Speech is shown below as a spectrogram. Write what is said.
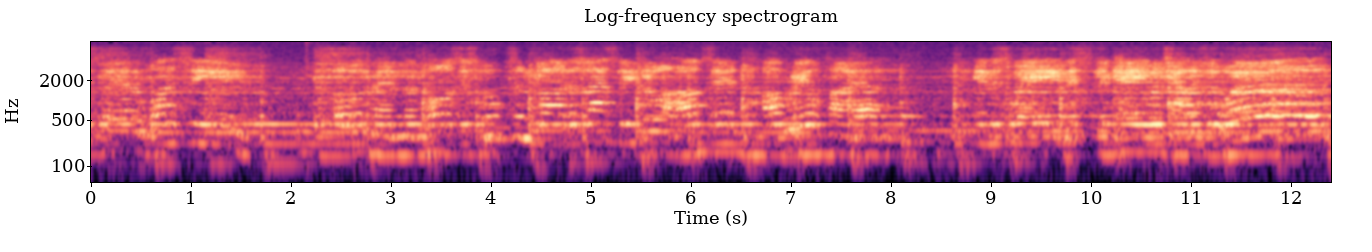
is there one scene of men and horses, hoops and garters, lastly through a hogshead of real fire. In this way, Mr. K will challenge the world.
